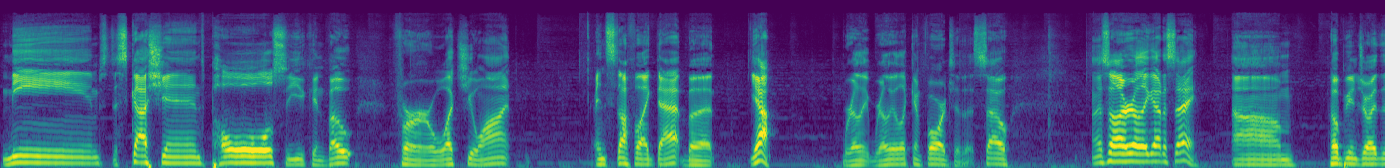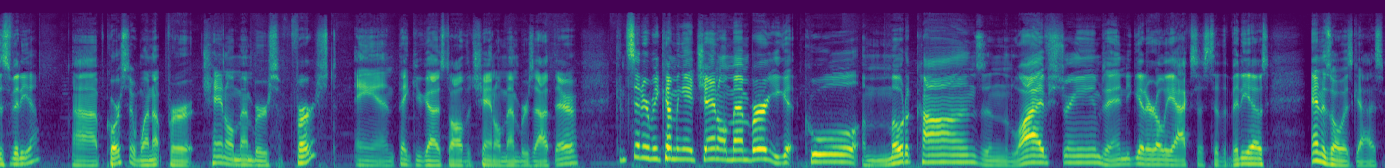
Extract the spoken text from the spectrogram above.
memes, discussions, polls, so you can vote for what you want and stuff like that. But yeah, really, really looking forward to this. So that's all I really got to say. Um, hope you enjoyed this video. Uh, of course, it went up for channel members first. And thank you guys to all the channel members out there. Consider becoming a channel member. You get cool emoticons and live streams, and you get early access to the videos. And as always, guys,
